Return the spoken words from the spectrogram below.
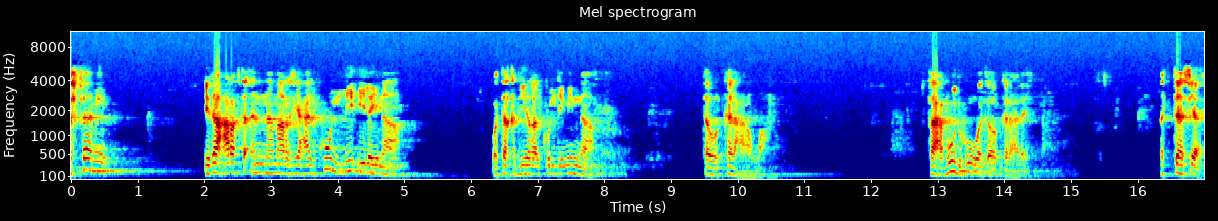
الثامن إذا عرفت أن مرجع الكل إلينا وتقدير الكل منا توكل على الله. فاعبده وتوكل عليه. التاسع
